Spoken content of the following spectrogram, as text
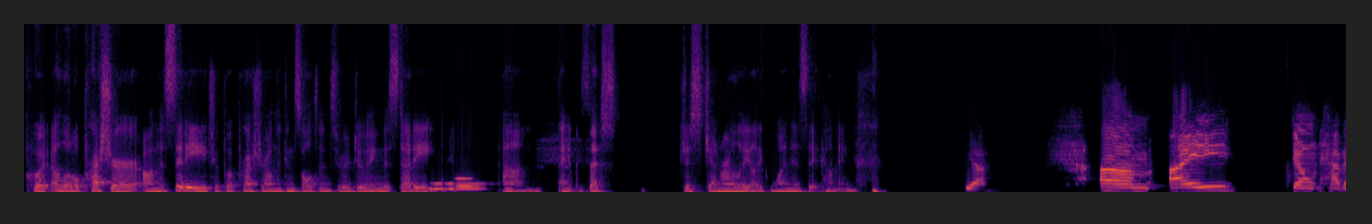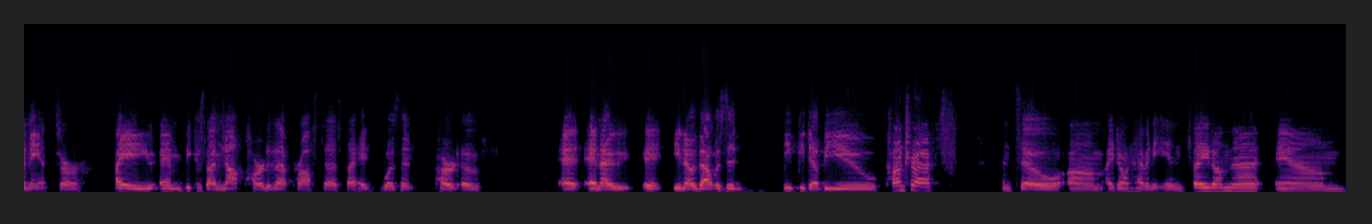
put a little pressure on the city to put pressure on the consultants who are doing the study um anyways that's just generally like when is it coming yeah. Um, I don't have an answer. I am because I'm not part of that process. I wasn't part of, and, and I, it, you know, that was a DPW contract, and so um, I don't have any insight on that. Um,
